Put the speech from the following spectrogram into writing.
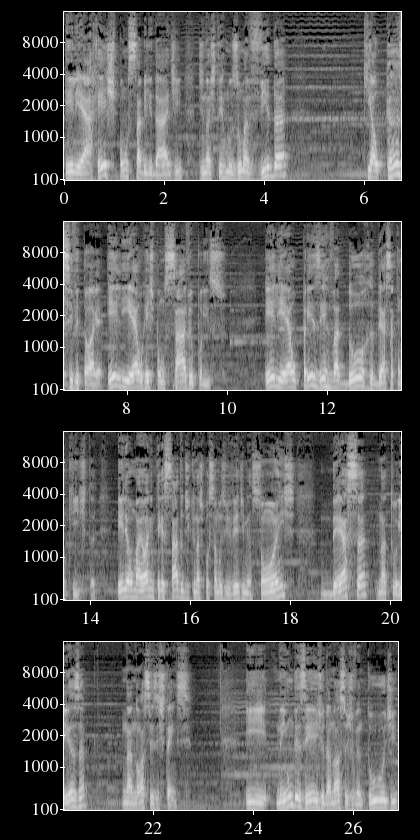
Ele é a responsabilidade de nós termos uma vida que alcance vitória. Ele é o responsável por isso. Ele é o preservador dessa conquista. Ele é o maior interessado de que nós possamos viver dimensões dessa natureza na nossa existência. E nenhum desejo da nossa juventude,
